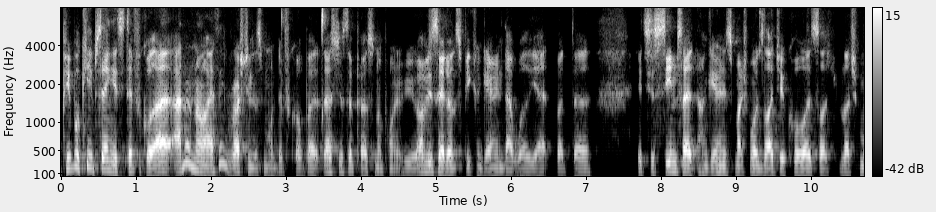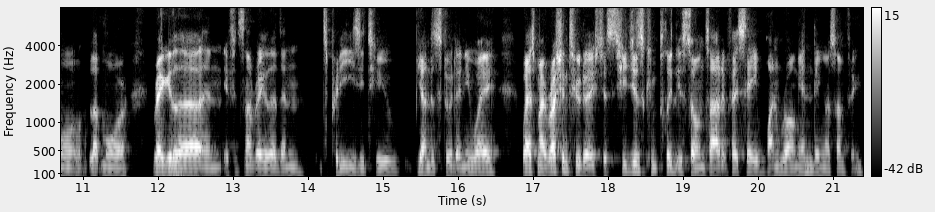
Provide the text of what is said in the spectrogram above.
people keep saying it's difficult. I, I don't know. I think Russian is more difficult, but that's just a personal point of view. Obviously, I don't speak Hungarian that well yet, but uh, it just seems that Hungarian is much more logical. It's much, much more, a lot more regular, and if it's not regular, then it's pretty easy to be understood anyway. Whereas my Russian tutor is just she just completely zones out if I say one wrong ending or something.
